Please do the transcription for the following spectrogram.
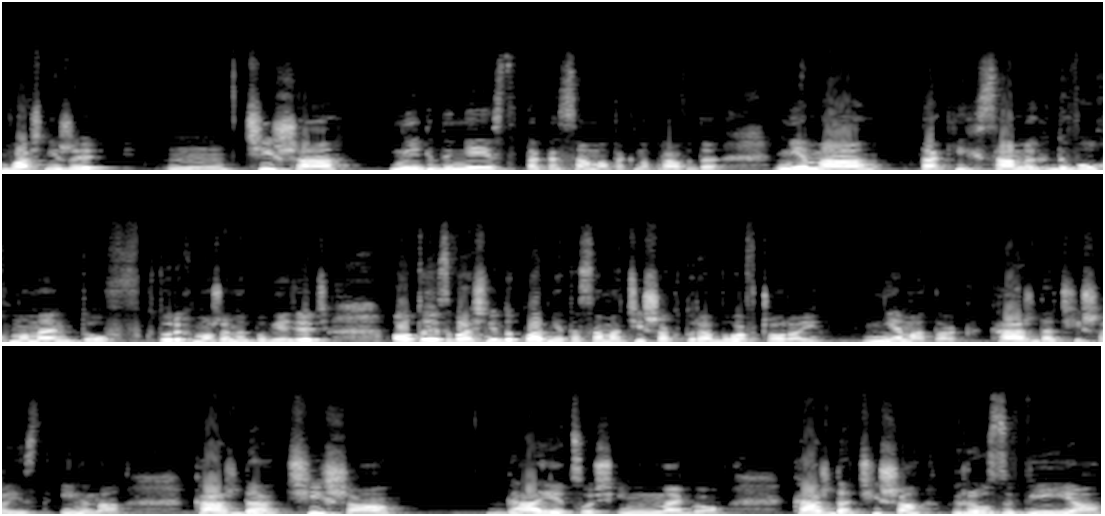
Właśnie, że mm, cisza nigdy nie jest taka sama tak naprawdę. Nie ma takich samych dwóch momentów, w których możemy powiedzieć: O, to jest właśnie dokładnie ta sama cisza, która była wczoraj. Nie ma tak. Każda cisza jest inna. Każda cisza daje coś innego. Każda cisza rozwija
